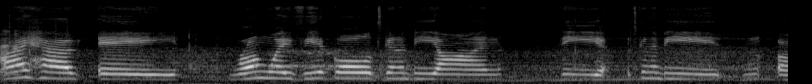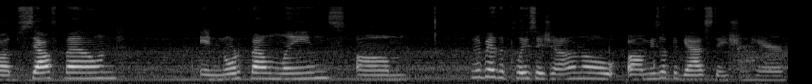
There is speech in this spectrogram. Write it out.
I have a wrong way vehicle. It's gonna be on the. It's gonna be uh, southbound in northbound lanes. Um, I'm gonna be at the police station. I don't know. Um, he's at the gas station here.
